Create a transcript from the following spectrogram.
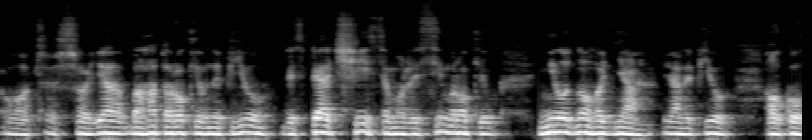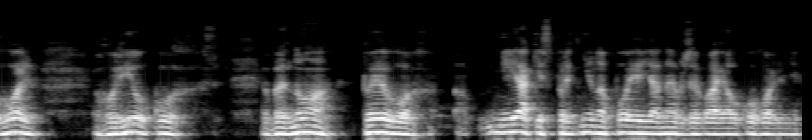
От, що я багато років не п'ю, десь 5-6, а може 7 років. Ні одного дня я не п'ю алкоголь, горілку, вино, пиво. Ніякі спиртні напої я не вживаю алкогольні.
